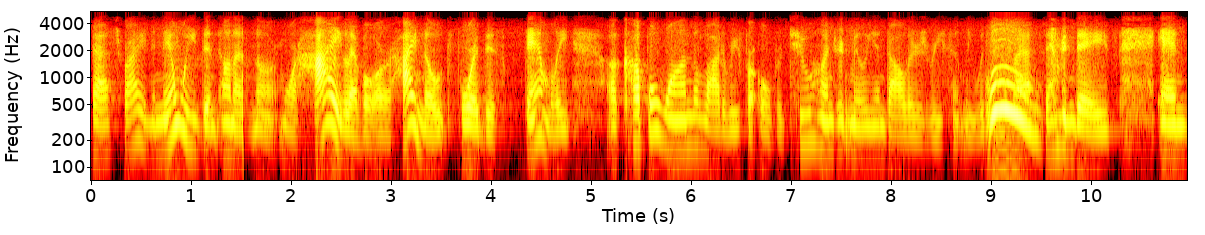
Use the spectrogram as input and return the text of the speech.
That's right. And then we then on a more high level or high note for this family, a couple won the lottery for over two hundred million dollars recently within Woo! the last seven days, and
